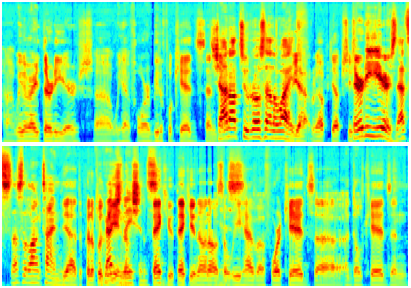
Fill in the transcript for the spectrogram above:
Uh, we've been married 30 years. Uh, we have four beautiful kids. And Shout out to Rosa the wife. Yeah, yep, yep. She's 30 years. That's that's a long time. yeah, to put up with me. Congratulations. No, thank you, thank you. No, no. So we have uh, four kids, uh, adult kids, and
